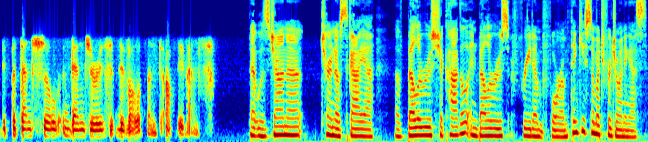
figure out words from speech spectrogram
the potential dangerous development of the events. That was Jana Chernovskaya of Belarus Chicago and Belarus Freedom Forum. Thank you so much for joining us.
